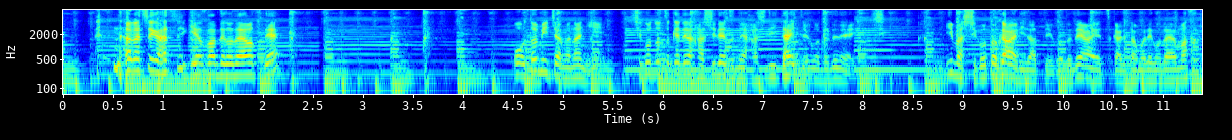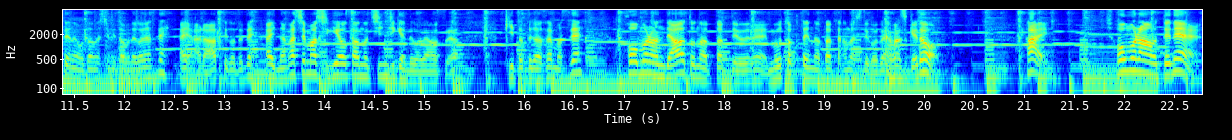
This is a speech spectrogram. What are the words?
長嶋茂雄さんでございますね。おトミーちゃんが何？仕事付けで走れずね走りたいということでね。今仕事帰りだということで、はい、お疲れ様でございますってね、お楽しみ様でございますね。はい、あらってことで、はい、長嶋茂雄さんの珍事件でございます。聞いとってくださいますね。ホームランでアウトになったっていうね、無得点になったって話でございますけど、はい、ホームラン打ってね、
